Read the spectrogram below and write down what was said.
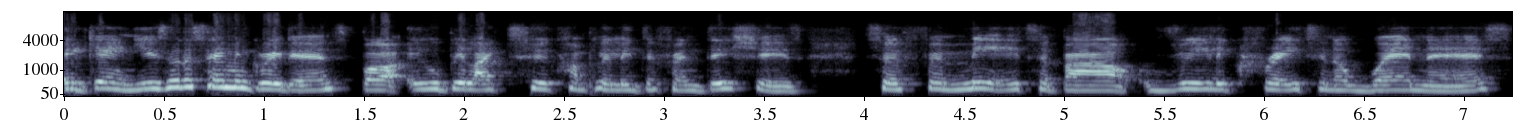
again using the same ingredients but it will be like two completely different dishes. So for me it's about really creating awareness.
